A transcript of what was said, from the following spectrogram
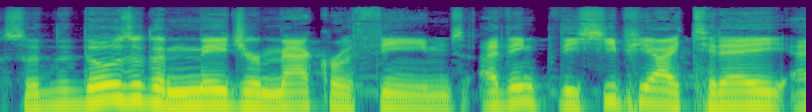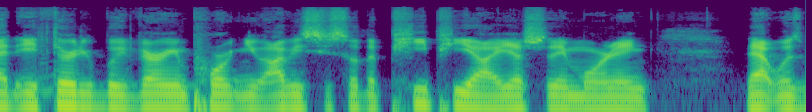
so th- those are the major macro themes. I think the CPI today at 8:30 will be very important. You obviously saw the PPI yesterday morning. That was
